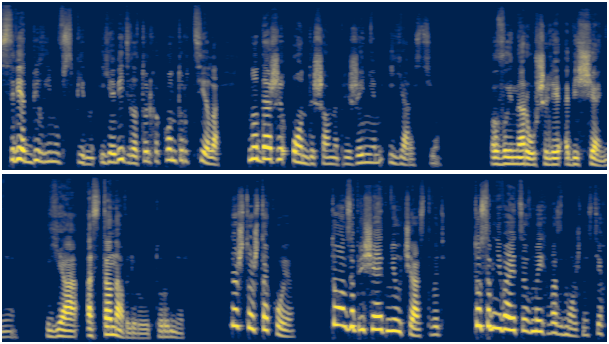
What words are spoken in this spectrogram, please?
Свет бил ему в спину, и я видела только контур тела, но даже он дышал напряжением и яростью. Вы нарушили обещание. Я останавливаю турнир. Да что ж такое? То он запрещает мне участвовать, то сомневается в моих возможностях,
